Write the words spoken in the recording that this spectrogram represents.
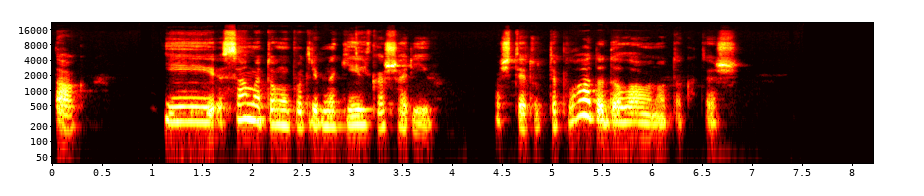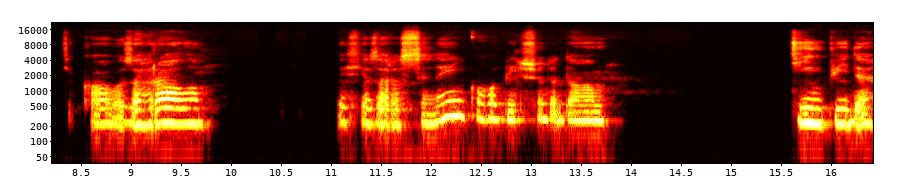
так. І саме тому потрібно кілька шарів. Бачите, тут тепла додала, воно так теж цікаво заграло. Десь я зараз синенького більше додам. Тінь піде.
